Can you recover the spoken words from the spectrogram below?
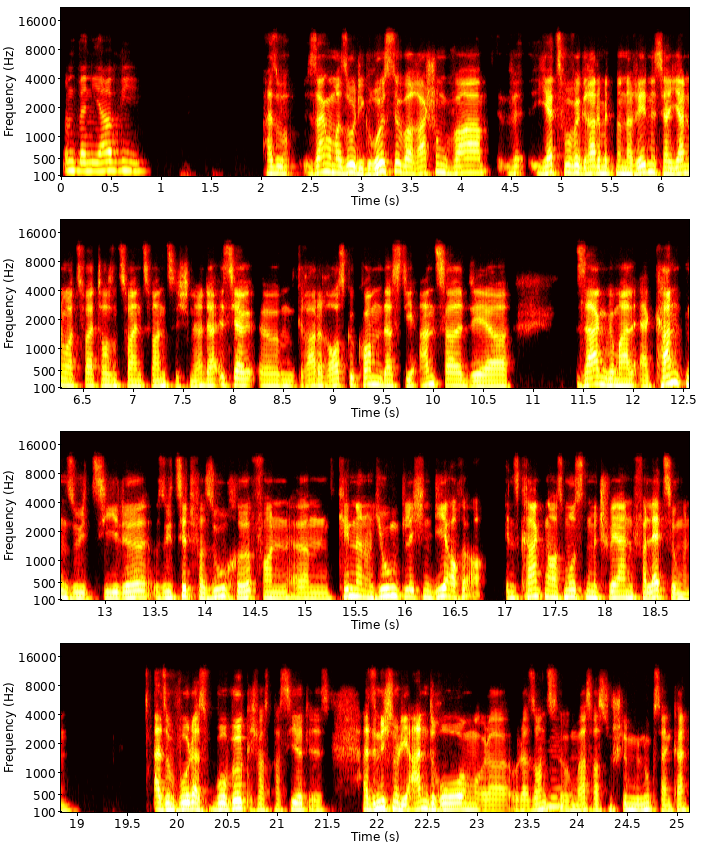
Und wenn ja, wie? Also sagen wir mal so, die größte Überraschung war, jetzt wo wir gerade miteinander reden, ist ja Januar 2022. Ne? Da ist ja ähm, gerade rausgekommen, dass die Anzahl der, sagen wir mal, erkannten Suizide, Suizidversuche von ähm, Kindern und Jugendlichen, die auch ins Krankenhaus mussten mit schweren Verletzungen, Also wo das, wo wirklich was passiert ist. Also nicht nur die Androhung oder, oder sonst mhm. irgendwas, was schon schlimm genug sein kann.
